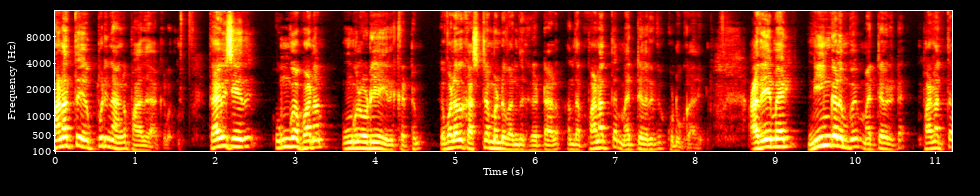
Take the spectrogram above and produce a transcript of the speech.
பணத்தை எப்படி நாங்கள் பாதுகாக்கிறது தயவுசெய்து உங்கள் பணம் உங்களுடைய இருக்கட்டும். எவ்வளவு கஷ்டம்னு வந்து கேட்டாலும் அந்த பணத்தை மற்றவருக்கு கொடுக்காது அதே மாதிரி நீங்களும் போய் மற்றவர்கிட்ட பணத்தை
